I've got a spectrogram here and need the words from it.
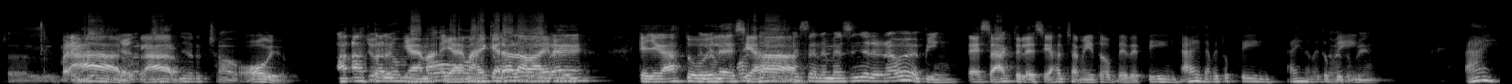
O sea, el- Marico, Claro, yo- claro. Chao. Obvio. A- hasta Yo los Y además, y además es que era la vaina que- que llegabas tú y le decías a... Messenger era bebé ping. Exacto, y le decías al chamito, bebé pin, ay, dame tu pin, ay, dame tu Dame tu pin, ay,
